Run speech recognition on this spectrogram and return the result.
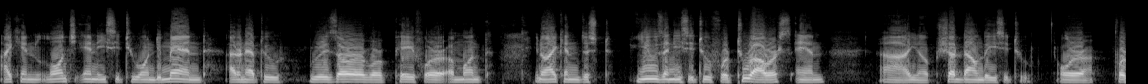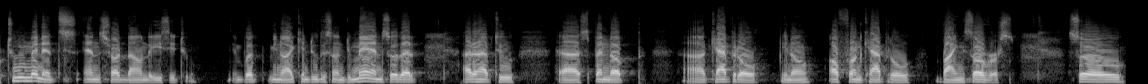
I can launch an EC2 on demand. I don't have to reserve or pay for a month. You know, I can just use an EC2 for two hours and uh, you know shut down the EC2, or for two minutes and shut down the EC2. But you know, I can do this on demand so that I don't have to uh, spend up uh, capital, you know, upfront capital buying servers. So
